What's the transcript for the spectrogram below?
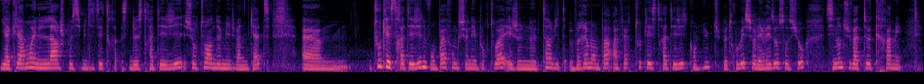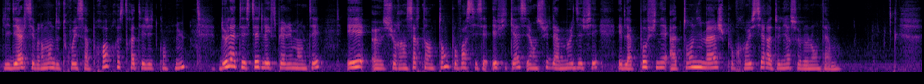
Il y a clairement une large possibilité de stratégie, surtout en 2024. Euh, toutes les stratégies ne vont pas fonctionner pour toi et je ne t'invite vraiment pas à faire toutes les stratégies de contenu que tu peux trouver sur les réseaux sociaux, sinon tu vas te cramer. L'idéal c'est vraiment de trouver sa propre stratégie de contenu, de la tester, de l'expérimenter et euh, sur un certain temps pour voir si c'est efficace et ensuite de la modifier et de la peaufiner à ton image pour réussir à tenir sur le long terme.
